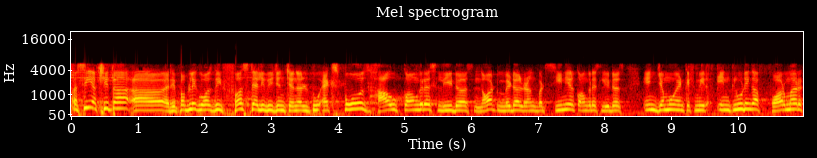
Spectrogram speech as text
Uh, see, Akshita, uh, Republic was the first television channel to expose how Congress leaders, not middle rank, but senior Congress leaders in Jammu and Kashmir, including a former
